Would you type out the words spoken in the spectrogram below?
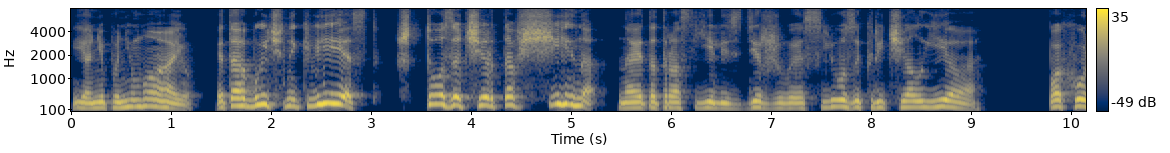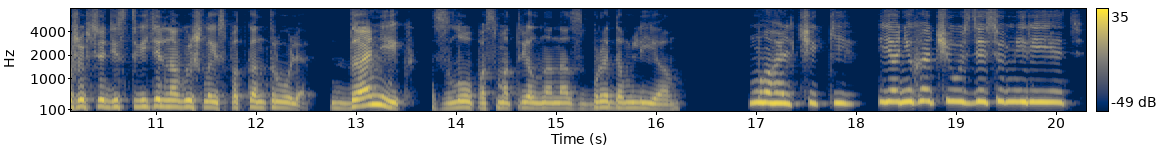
Я не понимаю. Это обычный квест. Что за чертовщина? На этот раз еле сдерживая слезы, кричал я. Похоже, все действительно вышло из-под контроля. Да, Ник, зло посмотрел на нас с Брэдом Лиам. Мальчики, я не хочу здесь умереть.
